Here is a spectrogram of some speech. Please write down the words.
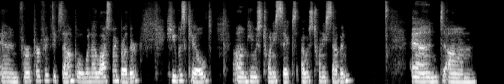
And for a perfect example, when I lost my brother, he was killed. Um, he was 26, I was 27. And um,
